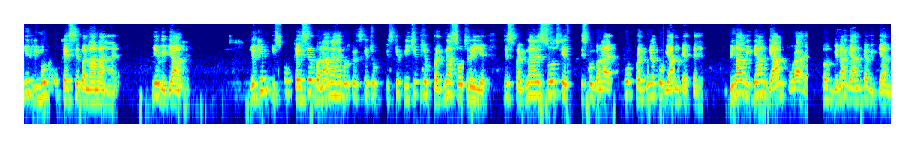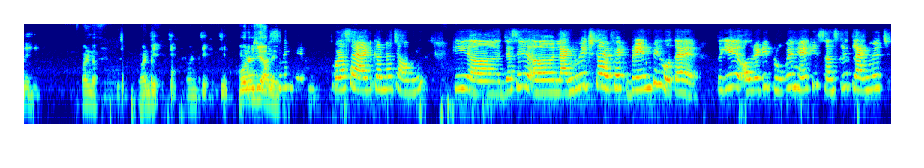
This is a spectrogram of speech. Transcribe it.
ये रिमोट को कैसे बनाना है? ये विज्ञान है। लेकिन इसको कैसे बनाना है बोलकर इसके जो इसके पीछे जो प्रज्ञा सोच रही है जिस प्रज्ञा ने सोच के इसको बनाया वो प्रज्ञा को ज्ञान कहते हैं। बिना विज्ञान ज्ञान पूरा है और बिना ज्ञान का विज्ञान नहीं। थोड़ा सा ऐड करना चाहूँगी कि जैसे लैंग्वेज का इफ़ेक्ट ब्रेन पे होता है तो ये ऑलरेडी प्रूवन है कि संस्कृत लैंग्वेज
